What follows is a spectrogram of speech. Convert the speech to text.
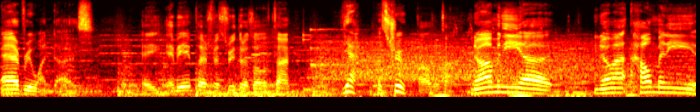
Everyone does. Hey, NBA players miss free throws all the time. Yeah, that's true. All the time. You know how many uh, you know how many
